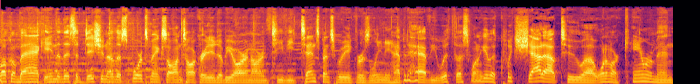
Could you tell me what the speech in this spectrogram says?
Welcome back into this edition of the Sports Mix on Talk Radio WRNR and TV 10. Spencer Buick Verzolini, happy to have you with us. Want to give a quick shout out to uh, one of our cameramen,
